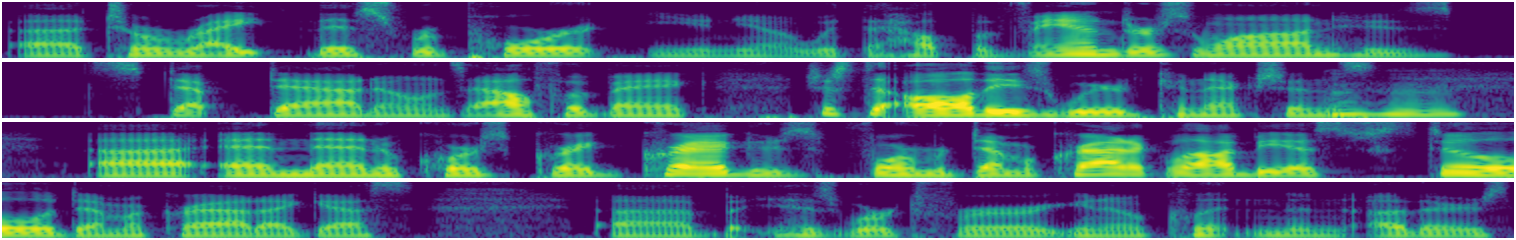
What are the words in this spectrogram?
uh, to write this report, you know, with the help of van der Zwaan, whose stepdad owns Alfa Bank, just all these weird connections. Mhm. Uh, and then, of course, Greg Craig, who's a former Democratic lobbyist, still a Democrat, I guess, uh, but has worked for you know Clinton and others.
